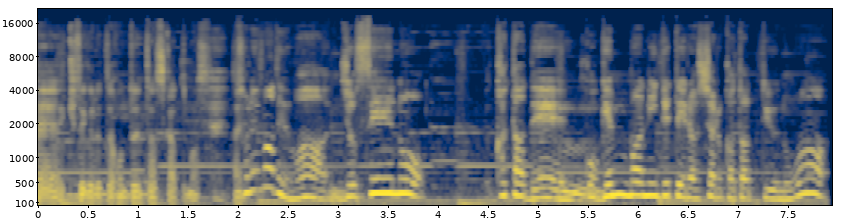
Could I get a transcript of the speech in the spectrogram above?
えー、来てくれて本当に助かってます、はい、それまでは女性の方で、うん、こう現場に出ていらっしゃる方っていうのは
